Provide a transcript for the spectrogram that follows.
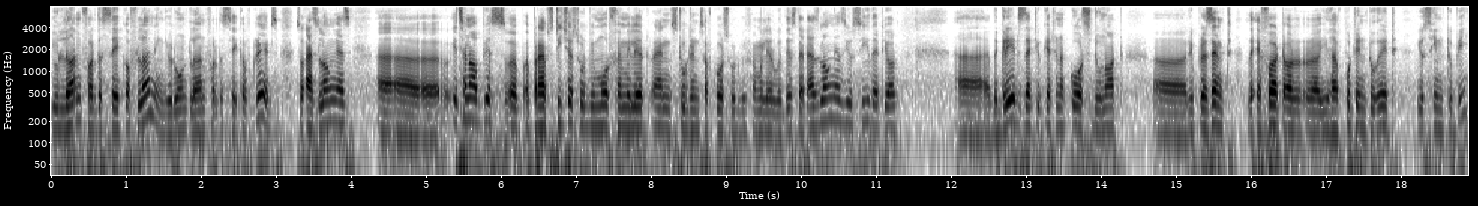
you learn for the sake of learning, you do not learn for the sake of grades. So, as long as uh, uh, it is an obvious uh, perhaps teachers would be more familiar and students of course, would be familiar with this that as long as you see that your uh, the grades that you get in a course do not uh, represent the effort or uh, you have put into it, you seem to be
